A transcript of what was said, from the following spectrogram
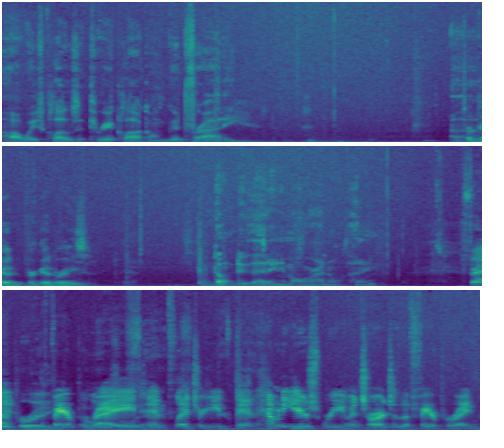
always close at three o'clock on Good Friday. For Uh, good for good reason. Don't do that anymore, I don't think. Fair Right, parade. The fair I know it's parade. always- And Fletcher, you've been. How many years were you in charge of the fair parade?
